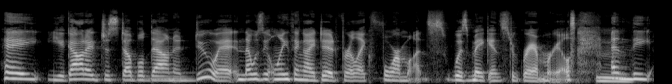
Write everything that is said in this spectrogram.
hey, you gotta just double down and do it. And that was the only thing I did for like four months was make Instagram reels. And the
